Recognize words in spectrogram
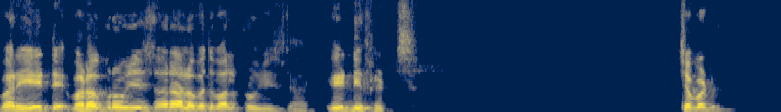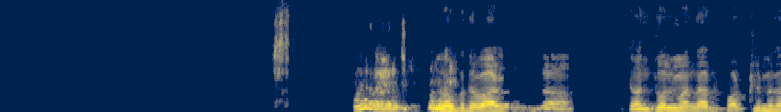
మరి ఏంటి మనం ప్రూవ్ చేసినారు? అలోపతి వాళ్ళు ప్రూవ్ చేసినారు? ఏంటి డిఫరెన్స్ చెప్పండి. తిరుపతి వాళ్ళు జంతువుల మీద పక్షుల మీద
